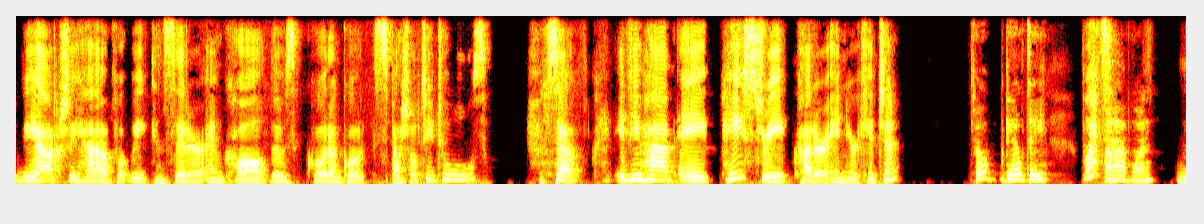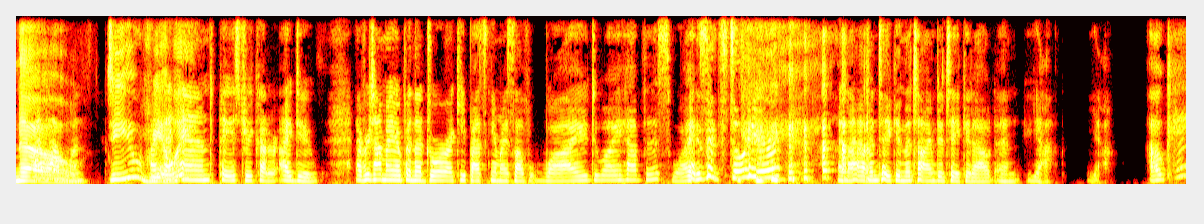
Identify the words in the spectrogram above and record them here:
we actually have what we consider and call those quote unquote specialty tools. So if you have a pastry cutter in your kitchen, Oh, guilty. what? I have one. no. I have one. Do you I- really? A hand pastry cutter. I do. Every time I open that drawer, I keep asking myself, why do I have this? Why is it still here? and I haven't taken the time to take it out. And yeah, yeah, okay,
